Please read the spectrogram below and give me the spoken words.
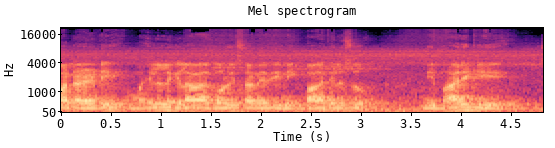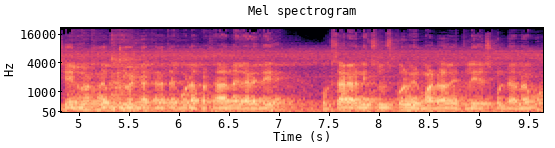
మాట్లాడండి. మహిళలకు ఎలా గౌరవిస్తారనేది మీకు బాగా తెలుసు. మీ భార్యకి చైర్పర్సన్ కూర్చోబెట్టిన ఘనత కూడా ప్రసాద్ గారిదే ఒకసారి అవన్నీ చూసుకొని మీరు మాట్లాడాలని తెలియజేసుకుంటున్నాము.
